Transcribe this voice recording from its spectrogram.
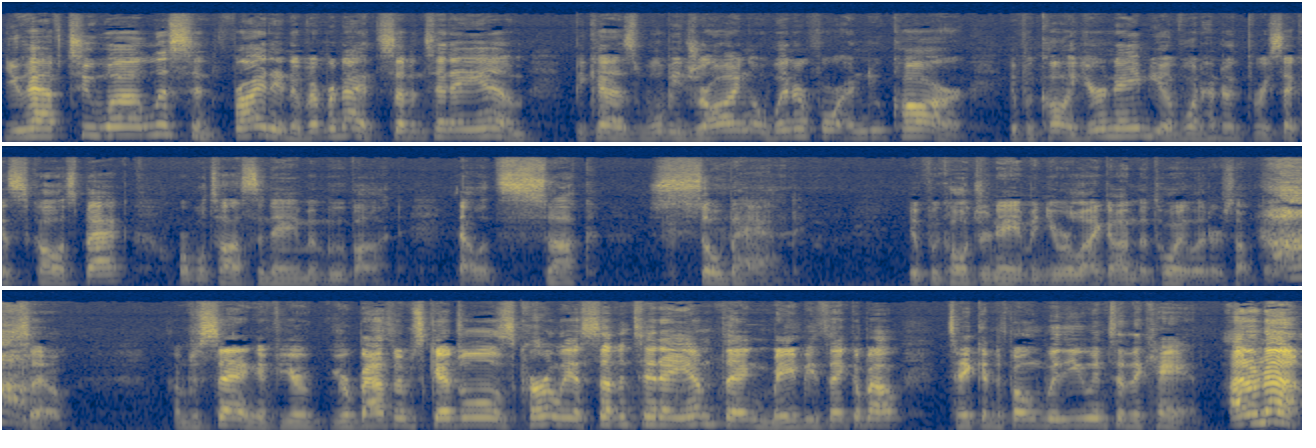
you have to uh, listen Friday, November 9th, 7.10 a.m., because we'll be drawing a winner for a new car. If we call your name, you have 103 seconds to call us back, or we'll toss the name and move on. That would suck so bad if we called your name and you were like on the toilet or something. so I'm just saying, if your your bathroom schedule is currently a 7:10 a.m. thing, maybe think about taking the phone with you into the can. I don't know.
